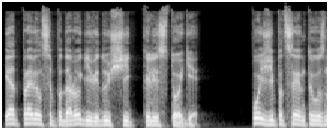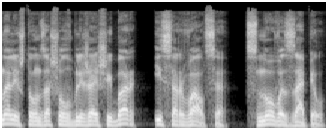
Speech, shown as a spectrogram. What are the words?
и отправился по дороге, ведущей к Калистоге. Позже пациенты узнали, что он зашел в ближайший бар и сорвался, снова запил.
